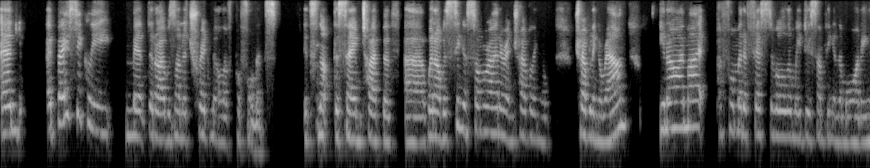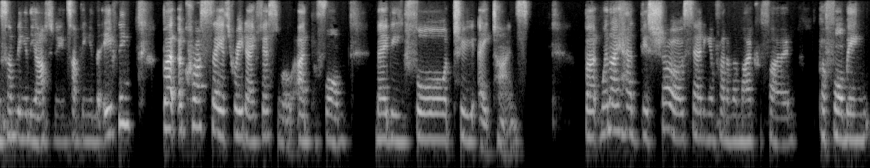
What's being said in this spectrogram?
And it basically meant that I was on a treadmill of performance. It's not the same type of uh, when I was singer songwriter and traveling traveling around. You know, I might perform at a festival and we do something in the morning, something in the afternoon, something in the evening. But across, say, a three day festival, I'd perform maybe four to eight times. But when I had this show, I was standing in front of a microphone performing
